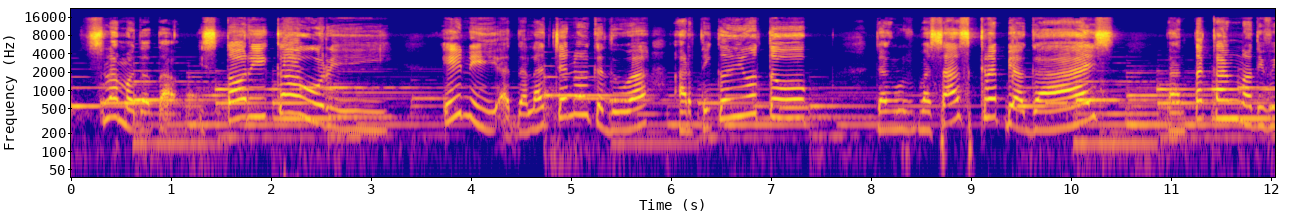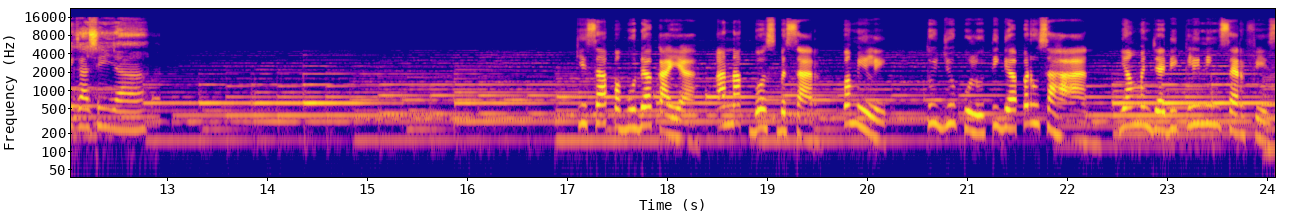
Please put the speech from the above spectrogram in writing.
Selamat datang di Story Kauri. Ini adalah channel kedua artikel YouTube. Jangan lupa subscribe ya guys dan tekan notifikasinya. Kisah pemuda kaya, anak bos besar, pemilik 73 perusahaan yang menjadi cleaning service.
